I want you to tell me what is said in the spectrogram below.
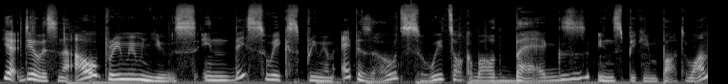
Yeah, dear listener, our premium news. In this week's premium episodes, we talk about bags in Speaking Part 1.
